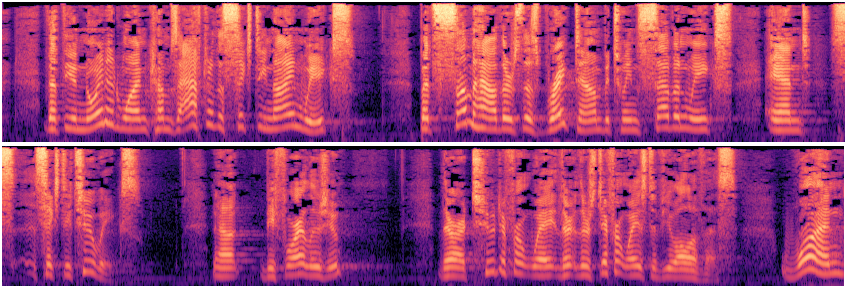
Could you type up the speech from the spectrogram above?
that the anointed one comes after the 69 weeks, but somehow there's this breakdown between 7 weeks and 62 weeks. Now, before I lose you, there are two different ways, there, there's different ways to view all of this. One,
